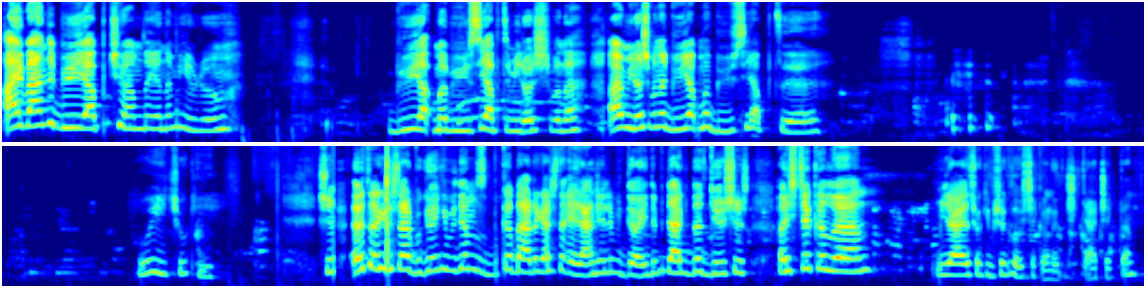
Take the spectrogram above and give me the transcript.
Ay ben de büyü yapacağım dayanamıyorum. Büyü yapma büyüsü yaptı Miroş bana. Ay Miroş bana büyü yapma büyüsü yaptı. Uy çok iyi. Şimdi, evet arkadaşlar bugünkü videomuz bu kadardı. Gerçekten eğlenceli bir videoydu. Bir dahaki de görüşürüz. Hoşçakalın. Miray'a çok iyi bir şekilde hoşçakalın dedik gerçekten.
